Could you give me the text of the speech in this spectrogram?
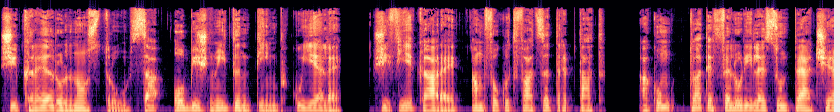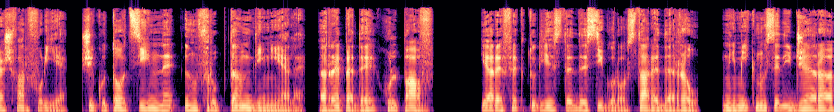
Și creierul nostru s-a obișnuit în timp cu ele și fiecare am făcut față treptat. Acum toate felurile sunt pe aceeași farfurie și cu toții ne înfruptăm din ele, repede, hulpav. Iar efectul este desigur o stare de rău, nimic nu se digeră,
